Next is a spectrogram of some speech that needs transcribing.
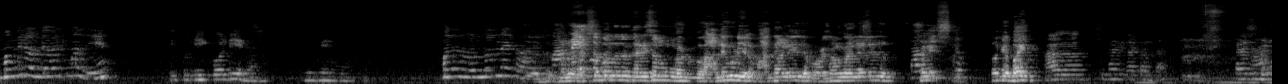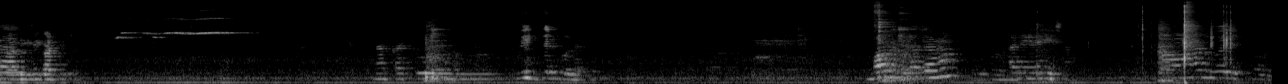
మమ్మీ రెండు వరకు మళ్ళీ. ఇప్పుడు. నీకేం- రక్షాబంధన్ కనీసం మాకు అన్నీ కూడా లేదు మా కాళ్ళు లేదు వర్షం కాళ్ళు లేదు. నాకు సరే. ఇష్టం. ఓకే బాయ్ ఆగు, ఆగు. చిన్నది కట్టొద్దా? కరెక్ట్, ఇది- ఇది కట్టు. నాకు అటు విద్దరు గుణది బాగుంది గులాబ్ అది నేనే చేసిన ఆ, నువ్వే తెచ్చుకోవాలి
